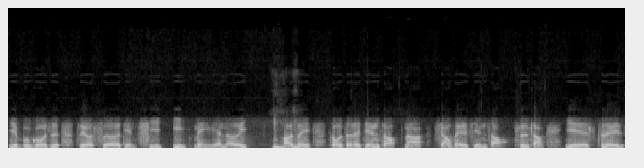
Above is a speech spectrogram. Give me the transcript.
也不过是只有十二点七亿美元而已，啊，所以投资的减少，那消费的减少，事实上也对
